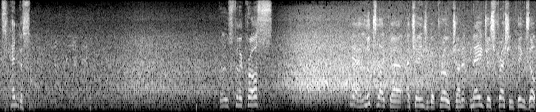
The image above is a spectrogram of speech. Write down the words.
It's Henderson. Goes for the cross. Yeah, it looks like a, a change of approach, and it may just freshen things up.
